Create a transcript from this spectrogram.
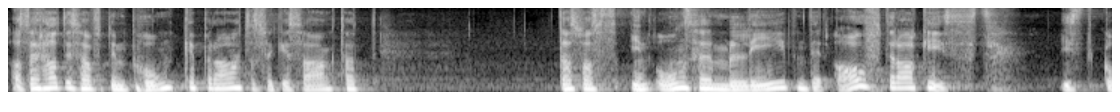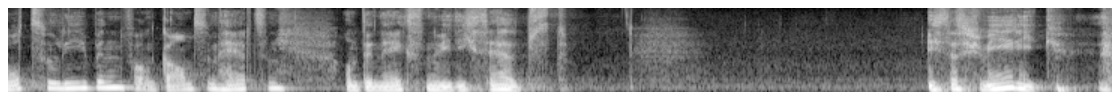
Also er hat es auf den Punkt gebracht, dass er gesagt hat, das, was in unserem Leben der Auftrag ist, ist Gott zu lieben von ganzem Herzen und den Nächsten wie dich selbst. Ist das schwierig?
